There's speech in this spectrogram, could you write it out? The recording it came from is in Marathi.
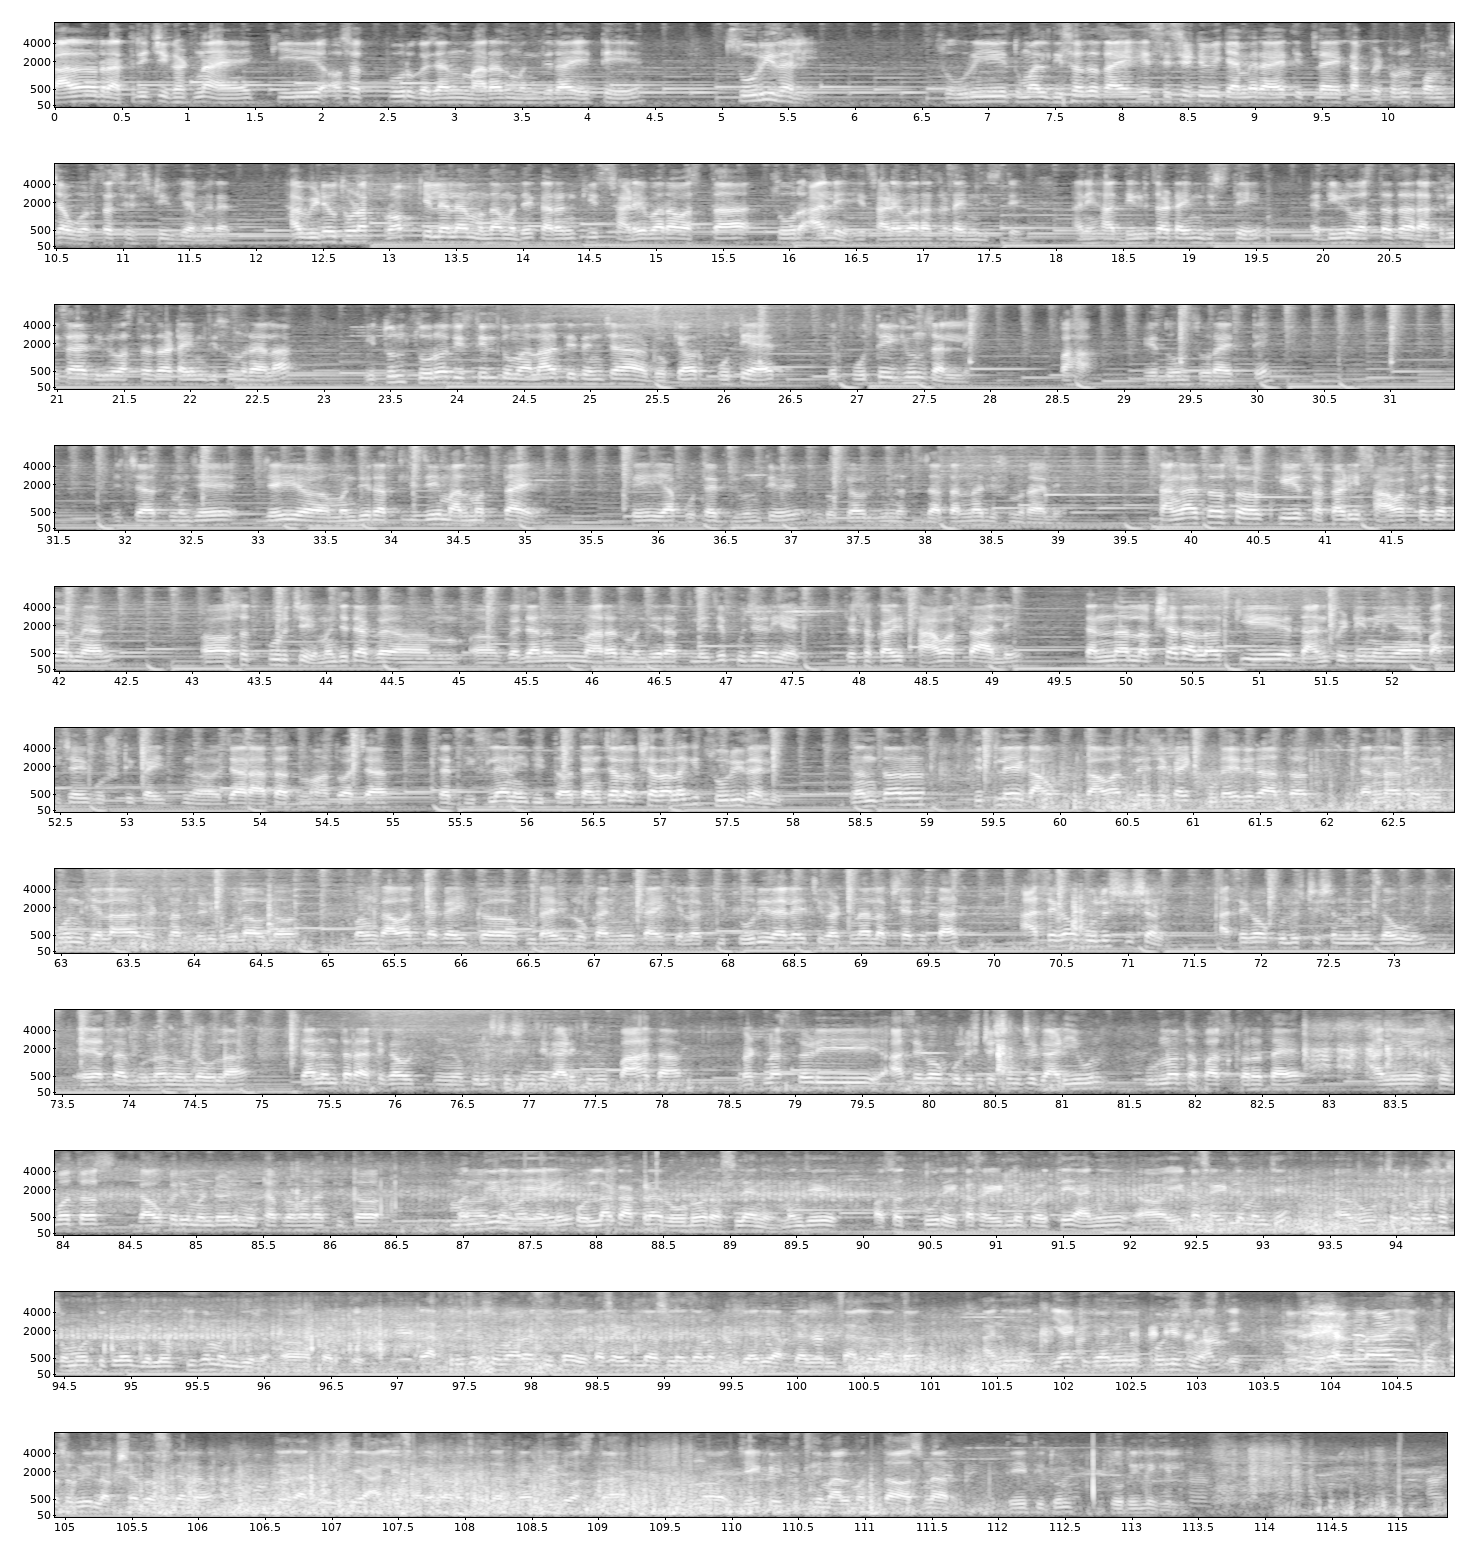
काल रात्रीची घटना आहे की असतपूर गजानन महाराज मंदिरा येथे चोरी झाली. चोरी तुम्हाला दिसतच आहे. हे C C T V camera आहे. तिथल्या एका पेट्रोल पंपच्या वरचा C C T V camera आहे. हा व्हिडिओ थोडा क्रॉप केलेला आहे मनामध्ये कारण की साडेबारा वाजता चोर आले. हे साडेबाराचा टाईम दिसते आणि हा दीडचा टाईम दिसते. दीड वाजताचा रात्रीचा दीड वाजताचा टाईम दिसून राहिला. इथून चोरं दिसतील तुम्हाला. ते त्यांच्या डोक्यावर पोते आहेत. ते पोते घेऊन चालले. पहा. हे दोन चोर आहेत ते. याच्यात म्हणजे जे मंदिरातली जी मालमत्ता आहे ते या पोत्यात घेऊन ते डोक्यावर घेऊन असं जाताना दिसून राहिले. सांगायचं असं की सकाळी सहा वाजताच्या दरम्यान अ, असतपूरचे म्हणजे त्या ग गजानन महाराज मंदिरातले जे पुजारी आहेत ते सकाळी सहा वाजता आले. त्यांना लक्षात आलं की दानपेटी नाही आहे बाकीच्याही गोष्टी काही ज्या राहतात महत्त्वाच्या त्या दिसल्या नाही तिथं. त्यांच्या लक्षात आलं की चोरी झाली. नंतर तिथले गाव गावातले जे काही पुढारी राहतात त्यांना त्यांनी फोन केला घटनास्थळी बोलावलं. मग गावातल्या काही क- पुढारी लोकांनी काय केलं की चोरी झाल्याची घटना लक्षात येतात. Asegaon police station Asegaon police स्टेशनमध्ये जाऊन याचा गुन्हा नोंदवला. त्यानंतर आसेगाव पोलीस स्टेशनची गाडी तुम्ही पाहता. घटनास्थळी आसेगाव पोलीस स्टेशनची गाडी येऊन पूर्ण तपास करत आहे. आणि सोबतच गावकरी मंडळी मोठ्या प्रमाणात तिथं मंदिर हे कोल्हा काकडा रोडवर असल्याने म्हणजे असतपूर एका साईडले पडते आणि एका साईडले म्हणजे रोडचं थोडंसं समोर तिकडं गेलो की हे मंदिर पडते. रात्रीच्या सुमारास इथं एका साईडले असल्याच्यानं पुजारी आपल्या घरी चालले जातात आणि या ठिकाणी कोणीच नसते. चोरांना ही गोष्ट सगळी लक्षात असल्यानं ते रात्रीचे आले साडेबाराच्या दरम्यान दीड वाजता जे काही तिथली मालमत्ता असणार ते तिथून चोरीली गेली.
